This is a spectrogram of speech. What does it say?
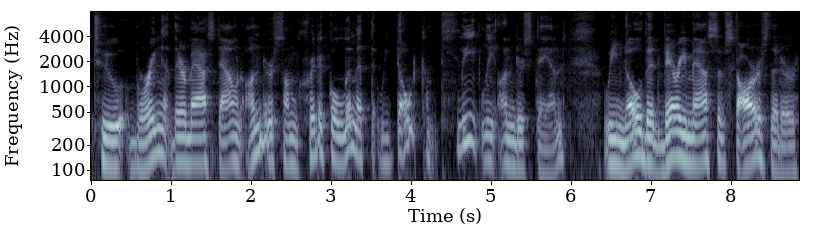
to bring their mass down under some critical limit that we don't completely understand, we know that very massive stars that are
